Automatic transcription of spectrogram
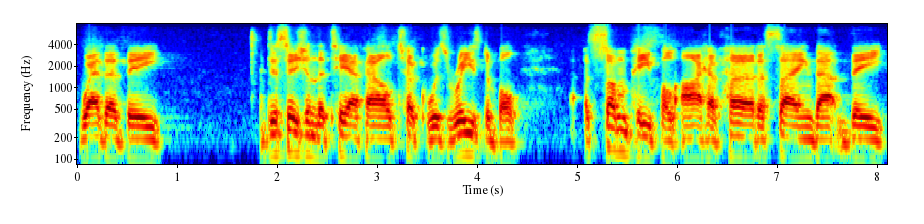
whether the decision that TFL took was reasonable. Some people I have heard are saying that the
